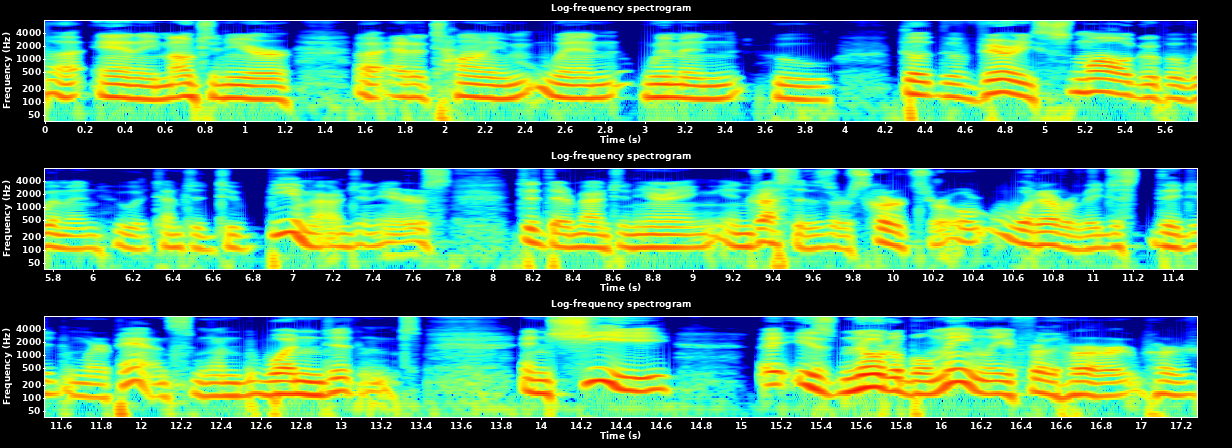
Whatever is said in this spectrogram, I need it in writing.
Uh, and a mountaineer uh, at a time when women who the, the very small group of women who attempted to be mountaineers did their mountaineering in dresses or skirts or, or whatever. They just they didn't wear pants. One one didn't, and she uh, is notable mainly for her her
